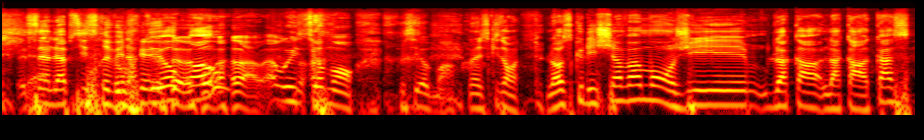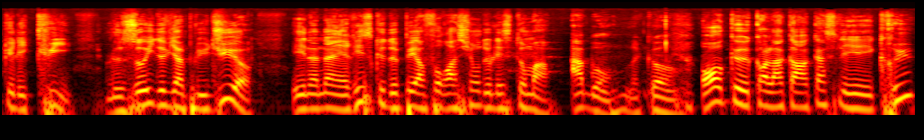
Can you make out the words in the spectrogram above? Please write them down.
C'est un lapsus révélateur. bravo. Ah oui, sûrement. excusez-moi. Lorsque les chiens vont manger la, car- la carcasse que les cuits, le zoo il devient plus dur il en a un risque de perforation de l'estomac. Ah bon, d'accord. Or que quand la carcasse est crue,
